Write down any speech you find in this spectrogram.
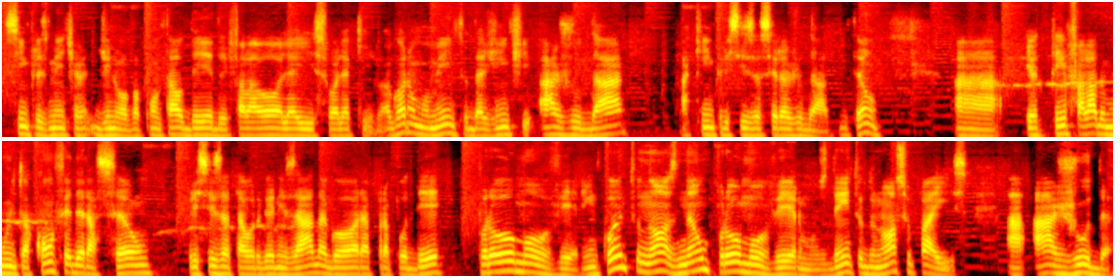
simplesmente, de novo, apontar o dedo e falar: olha isso, olha aquilo. Agora é o momento da gente ajudar a quem precisa ser ajudado. Então, a, eu tenho falado muito, a confederação precisa estar organizada agora para poder promover. Enquanto nós não promovermos dentro do nosso país a ajuda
